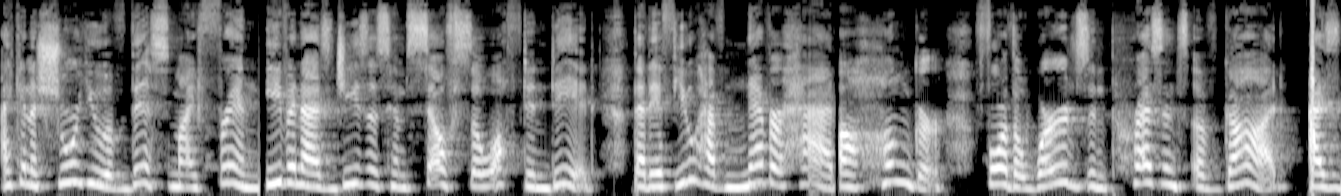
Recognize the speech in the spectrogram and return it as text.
I can assure you of this, my friend, even as Jesus himself so often did, that if you have never had a hunger for the words and presence of God as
